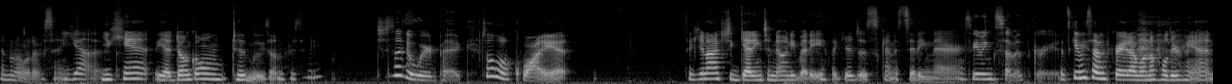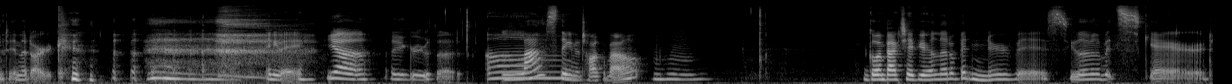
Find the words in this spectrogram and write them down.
I don't know what I was saying. Yeah. You can't. Yeah. Don't go to the movies on the first date. Just like a weird pick. It's a little quiet. It's like you're not actually getting to know anybody. Like you're just kind of sitting there. It's giving seventh grade. It's giving seventh grade. I want to hold your hand in the dark. anyway, Yeah, I agree with that. Um, last thing to talk about. hmm Going back to if you're a little bit nervous, you're a little bit scared.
